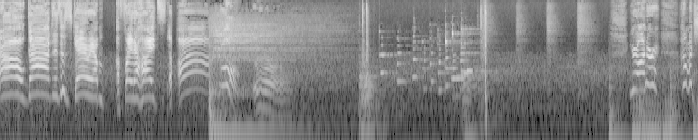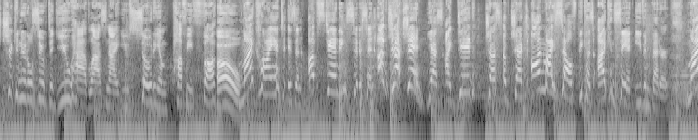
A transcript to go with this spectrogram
Oh God, this is scary. I'm afraid of heights. Oh. Chicken noodle soup did you have last night, you sodium puffy fuck? Oh. My client is an upstanding citizen. Objection! Yes, I did just object on myself because I can say it even better. My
